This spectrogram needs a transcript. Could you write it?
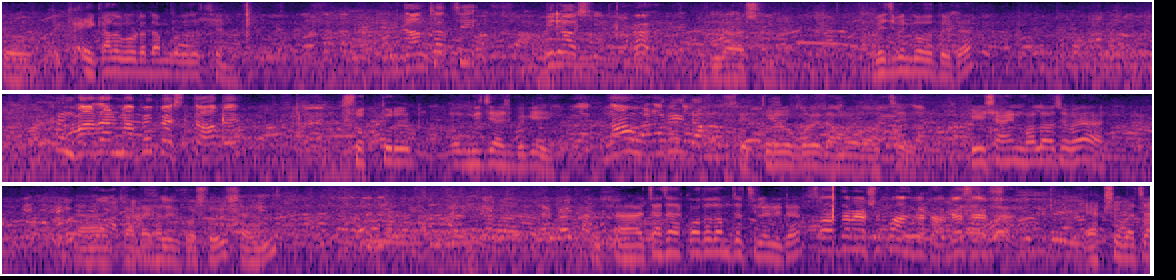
তো এই- এই কালো গরুটার দাম কত যাচ্ছেন? দাম চাচ্ছি বিরাশি। বিরাশি। বেচবেন কত তো এটা? বাজার মাপে বেচতে হবে। সত্তরের নিচে আসবে কি? না দাম সত্তরের উপরে দাম হচ্ছে। কি শাহিন ভালো আছে ভাইয়া? কাটাখালির কষই শাহিন। চাচা কত দাম চাচ্ছিলেন এটার? দাম একশো পাঁচ একশো। একশো বেচা?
